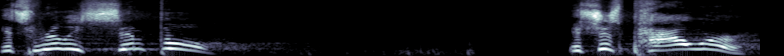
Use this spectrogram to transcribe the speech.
It's really simple. It's just power.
